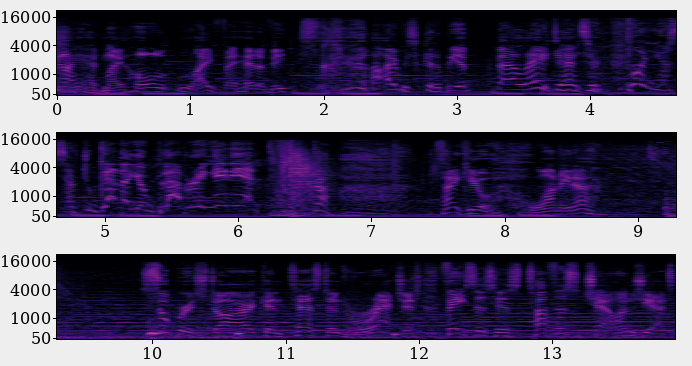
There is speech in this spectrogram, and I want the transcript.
I had my whole life ahead of me. I was gonna be a ballet dancer. Pull yourself together, you blabbering idiot! Thank you, Juanita. Superstar contestant Ratchet faces his toughest challenge yet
